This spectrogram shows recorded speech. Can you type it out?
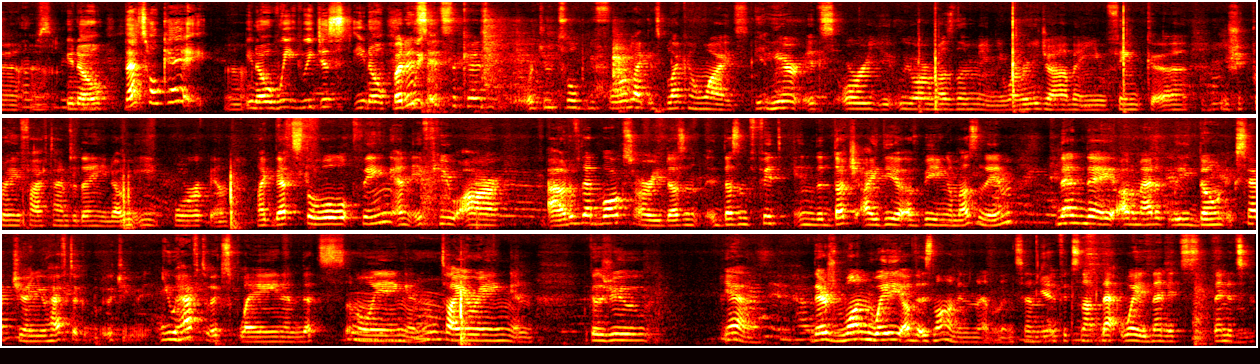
you know that's okay yeah. You know, we, we just you know. But it's we, it's the case what you told before. Like it's black and white. Yeah. Here it's or you, you are Muslim and you wear a hijab and you think uh, mm-hmm. you should pray five times a day and you don't eat pork and like that's the whole thing. And if you are out of that box or it doesn't it doesn't fit in the Dutch idea of being a Muslim, then they automatically don't accept you and you have to you have to explain and that's annoying and mm-hmm. tiring and because you yeah there's one way of islam in the netherlands and yeah. if it's not that way then it's then it's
